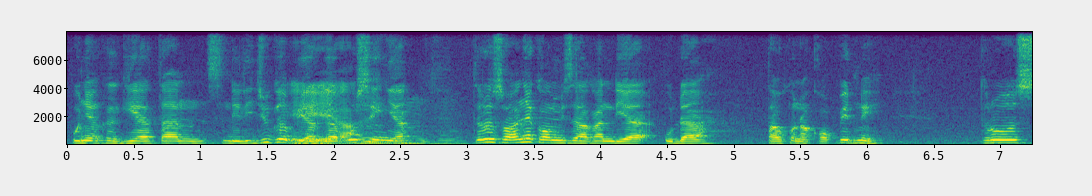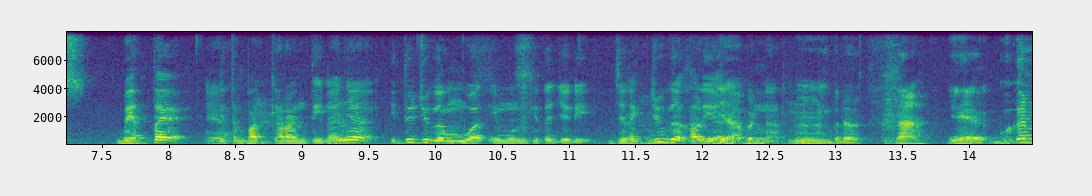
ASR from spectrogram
punya kegiatan sendiri juga biar Iya. gak pusing ya Mhm. terus soalnya kalau misalkan dia udah tahu kena covid nih terus bete di Iya. tempat karantinanya itu juga membuat imun kita jadi jelek juga kali ya Iya benar. Hmm, bener. Nah, ini gue kan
